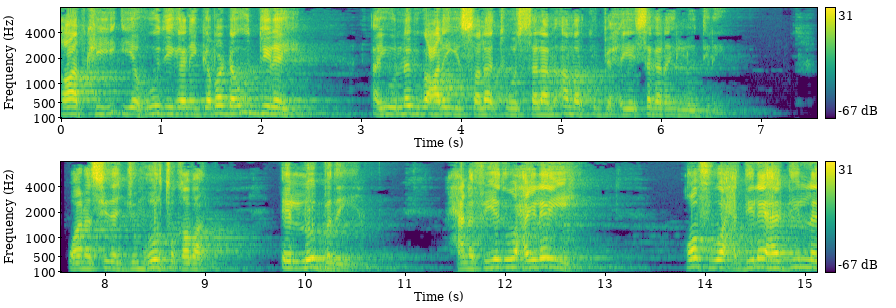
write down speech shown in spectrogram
qaabkii yahuudigani gabadha u dilay ayuu nebigu calayhi salaatu wasalaam amar ku bixiyey isagana in loo dilay. Waana sida jumhuurtu qabaan ee loo badan yahay. Xanafiyadu waxay leeyihiin qof wax dilay haddii la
